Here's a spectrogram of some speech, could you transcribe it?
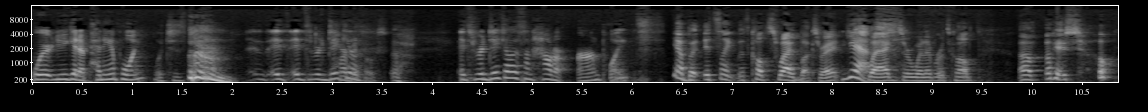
where you get a penny a point, which is it, it's ridiculous. folks. It's ridiculous on how to earn points. Yeah, but it's like it's called Swagbucks, right? Yeah, Swags or whatever it's called. Um, okay, so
